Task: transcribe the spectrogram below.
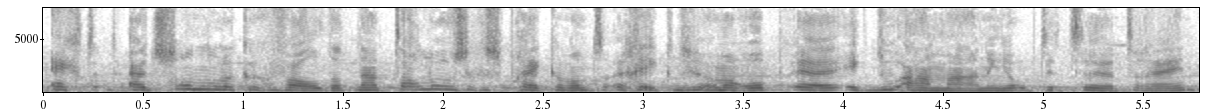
echt het uitzonderlijke geval... dat na talloze gesprekken, want reken u maar op... Uh, ik doe aanmaningen op dit uh, terrein...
